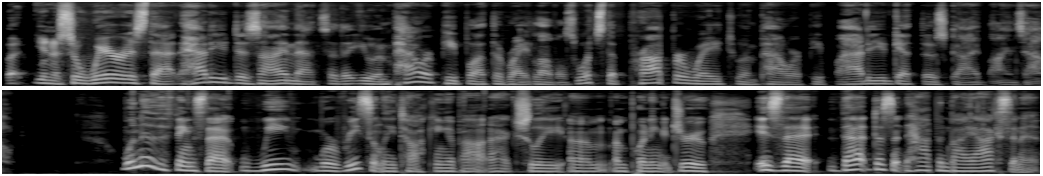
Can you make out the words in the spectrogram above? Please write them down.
But you know, so where is that? How do you design that so that you empower people at the right levels? What's the proper way to empower people? How do you get those guidelines out? One of the things that we were recently talking about, actually, um, I'm pointing at Drew, is that that doesn't happen by accident.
